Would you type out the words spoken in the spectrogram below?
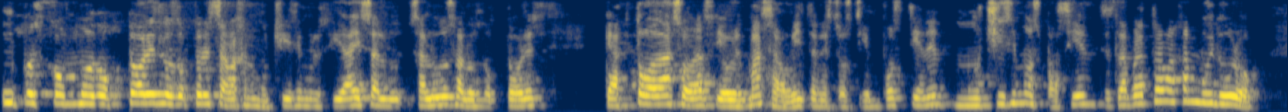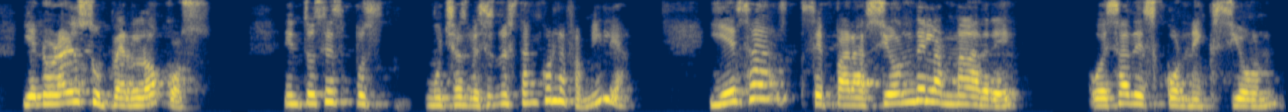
Y pues como doctores, los doctores trabajan muchísimo. Y hay saludos a los doctores que a todas horas, y más ahorita en estos tiempos, tienen muchísimos pacientes. La verdad, trabajan muy duro y en horarios súper locos. Entonces, pues muchas veces no están con la familia. Y esa separación de la madre o esa desconexión,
